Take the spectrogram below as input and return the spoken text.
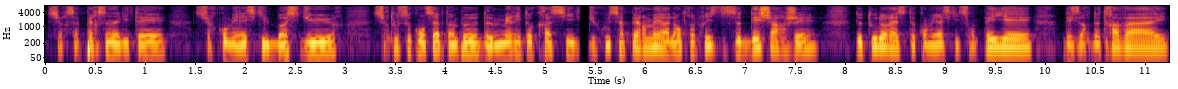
sur sa personnalité, sur combien est-ce qu'il bosse dur, sur tout ce concept un peu de méritocratie. Du coup, ça permet à l'entreprise de se décharger de tout le reste, combien est-ce qu'ils sont payés, des heures de travail,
